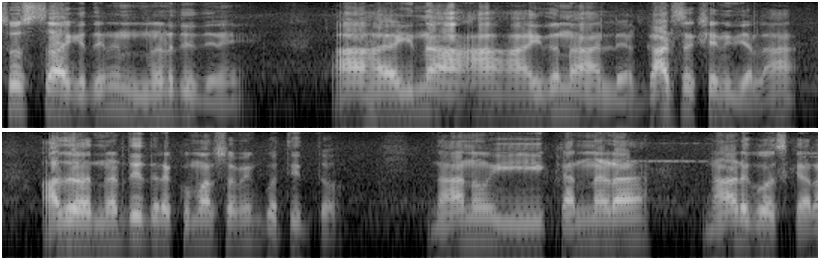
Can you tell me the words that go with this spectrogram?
ಸುಸ್ತಾಗಿದ್ದೀನಿ ನಡೆದಿದ್ದೀನಿ. ಆ ಇನ್ನು ಇದನ್ನ ಅಲ್ಲಿ ಘಾಟ್ ಸೆಕ್ಷನ್ ಇದೆಯಲ್ಲ ಅದು ನಡೆದಿದ್ದರೆ ಕುಮಾರಸ್ವಾಮಿಗೆ ಗೊತ್ತಿತ್ತು. ನಾನು ಈ ಕನ್ನಡ ನಾಡಿಗೋಸ್ಕರ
